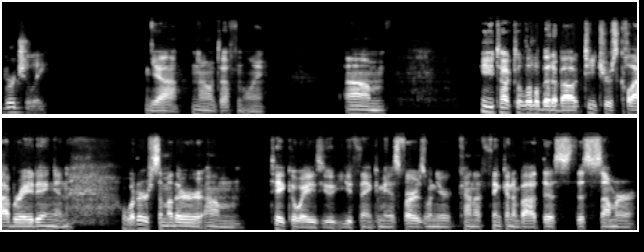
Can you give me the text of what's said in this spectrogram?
virtually. Yeah, no, definitely. Um, you talked a little bit about teachers collaborating, and what are some other um, takeaways you you think? I mean, as far as when you're kind of thinking about this this summer,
